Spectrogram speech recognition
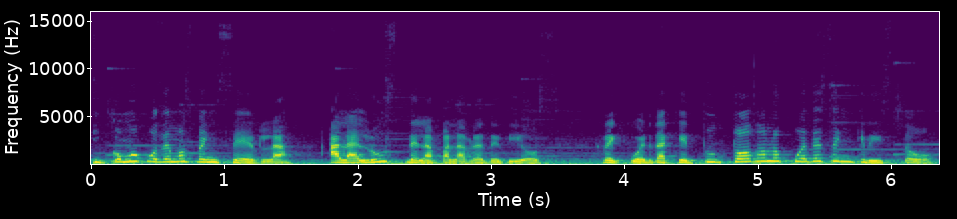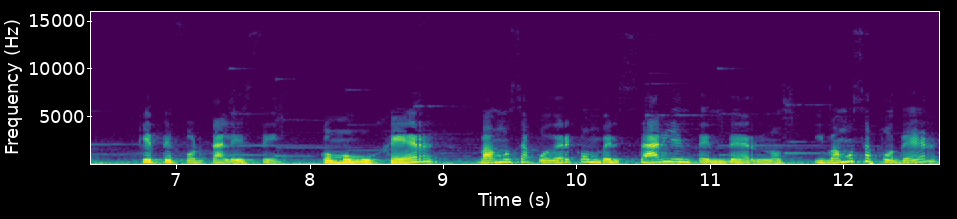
y cómo podemos vencerla a la luz de la palabra de Dios. Recuerda que tú todo lo puedes en Cristo que te fortalece. Como mujer vamos a poder conversar y entendernos y vamos a poder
